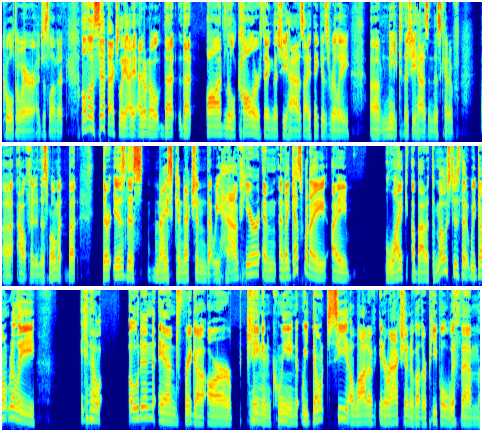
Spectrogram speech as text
cool to wear. I just love it. Although Sif, actually, I, I don't know that that odd little collar thing that she has. I think is really um, neat that she has in this kind of uh, outfit in this moment. But there is this nice connection that we have here and and I guess what I I like about it the most is that we don't really you know Odin and Frigga are king and queen we don't see a lot of interaction of other people with them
